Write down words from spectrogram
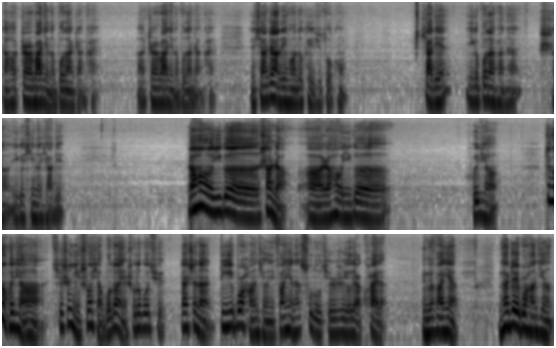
然后正儿八经的波段展开啊，正儿八经的波段展开。你像这样的地方都可以去做空。下跌一个波段反弹，市场一个新的下跌。然后一个上涨啊，然后一个回调，这个回调啊，其实你说小波段也说得过去，但是呢，第一波行情你发现它速度其实是有点快的，有没有发现？你看这一波行情，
